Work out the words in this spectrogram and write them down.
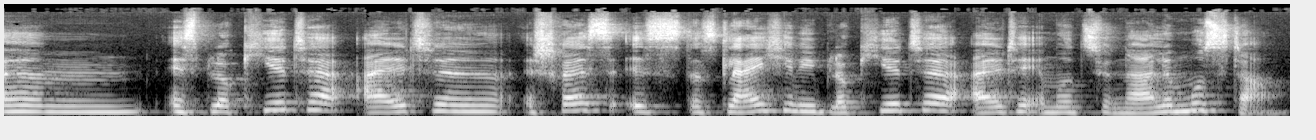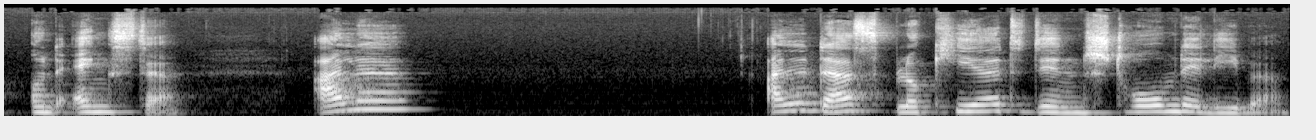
ähm, ist blockierte alte, Stress ist das gleiche wie blockierte alte emotionale Muster und Ängste. Alle All das blockiert den Strom der Liebe.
